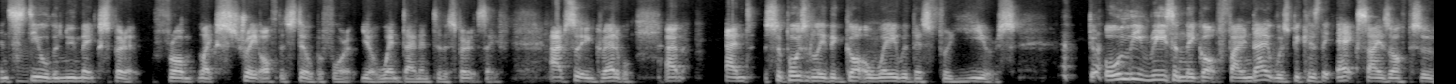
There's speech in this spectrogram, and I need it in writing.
and steal the new make spirit from like straight off the still before it you know went down into the spirit safe. Absolutely incredible. Um, and supposedly they got away with this for years the only reason they got found out was because the excise officer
